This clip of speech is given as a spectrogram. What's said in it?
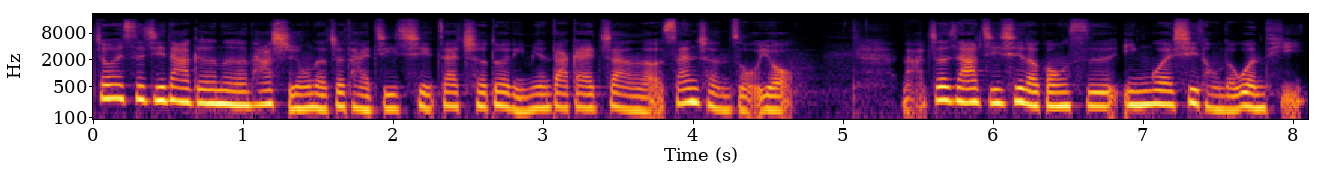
这位司机大哥呢，他使用的这台机器在车队里面大概占了三成左右。那这家机器的公司因为系统的问题，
